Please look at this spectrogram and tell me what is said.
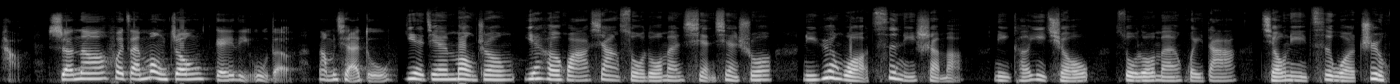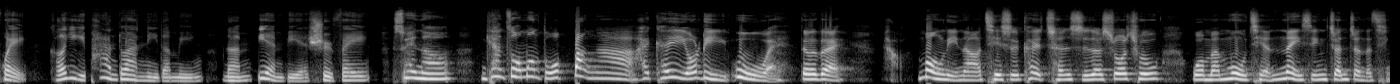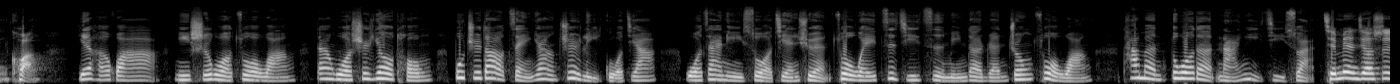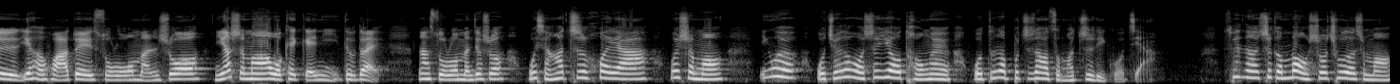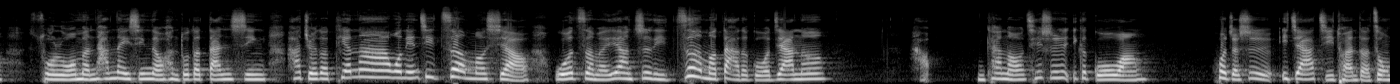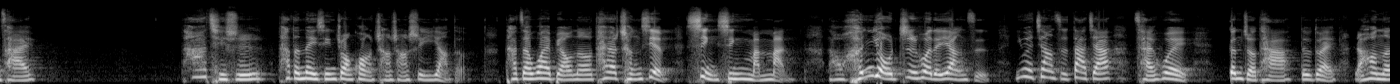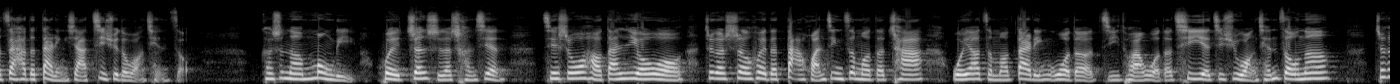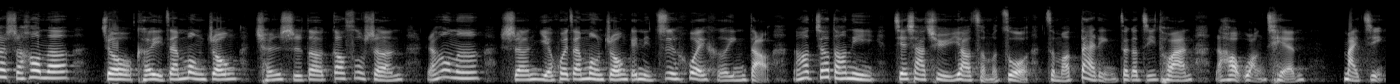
好神呢会在梦中给礼物的。那我们一起来读：夜间梦中，耶和华向所罗门显现说：“你愿我赐你什么？你可以求。”所罗门回答：“求你赐我智慧，可以判断你的名，能辨别是非。”所以呢，你看做梦多棒啊，还可以有礼物哎，对不对？好，梦里呢，其实可以诚实的说出我们目前内心真正的情况。耶和华，你使我做王，但我是幼童，不知道怎样治理国家。我在你所拣选作为自己子民的人中做王，他们多的难以计算。前面就是耶和华对所罗门说：“你要什么，我可以给你，对不对？”那所罗门就说：“我想要智慧啊！为什么？因为我觉得我是幼童，诶，我真的不知道怎么治理国家。所以呢，这个梦说出了什么？”所罗门他内心有很多的担心，他觉得天哪，我年纪这么小，我怎么样治理这么大的国家呢？好，你看哦，其实一个国王或者是一家集团的总裁，他其实他的内心状况常常是一样的。他在外表呢，他要呈现信心满满，然后很有智慧的样子，因为这样子大家才会跟着他，对不对？然后呢，在他的带领下继续的往前走。可是呢，梦里会真实的呈现，其实我好担忧哦，这个社会的大环境这么的差，我要怎么带领我的集团、我的企业继续往前走呢？这个时候呢，就可以在梦中诚实的告诉神，然后呢，神也会在梦中给你智慧和引导，然后教导你接下去要怎么做，怎么带领这个集团，然后往前迈进。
